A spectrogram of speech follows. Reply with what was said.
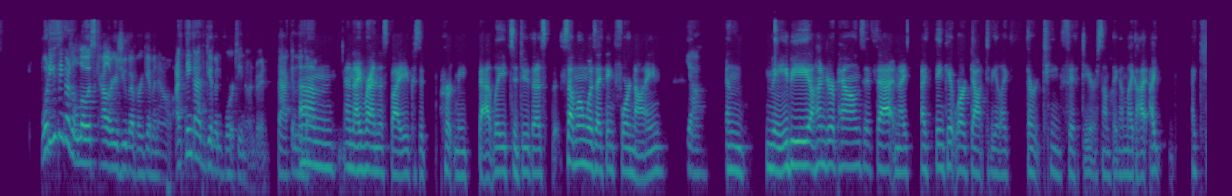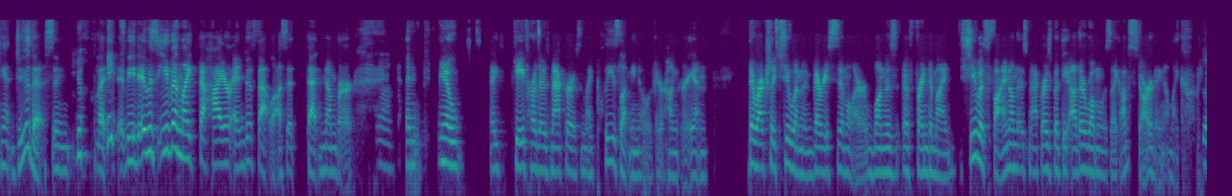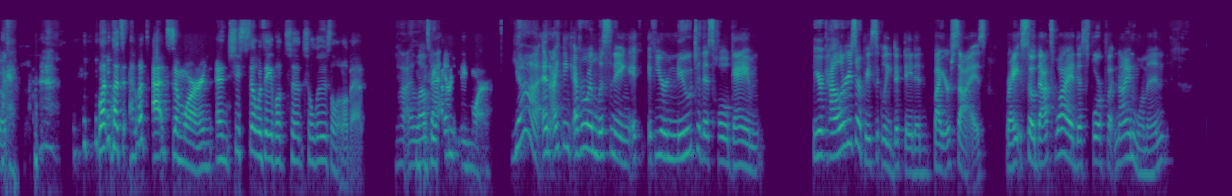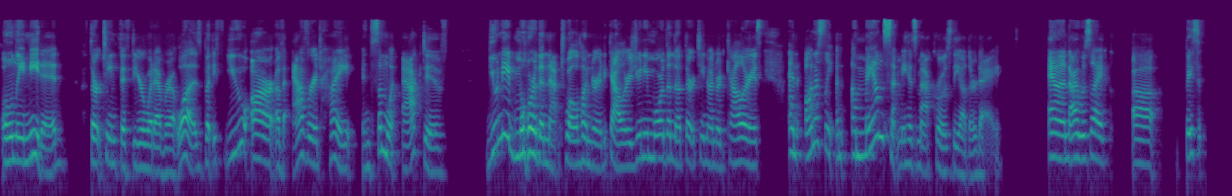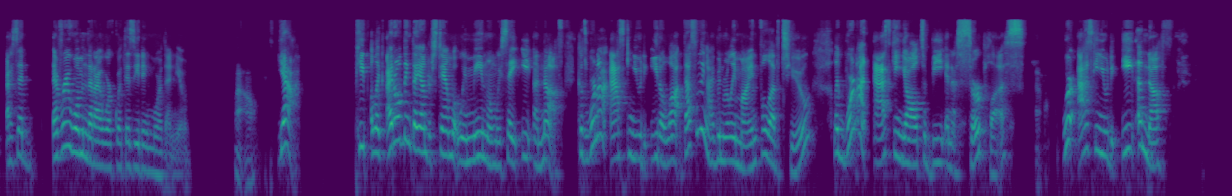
What do you think are the lowest calories you've ever given out? I think I've given 1400 back in the day. Um, and I ran this by you because it hurt me badly to do this. But someone was, I think, four nine. Yeah. And maybe 100 pounds, if that. And I, I think it worked out to be like 1350 or something. I'm like, I, I, I can't do this. And but I mean, it was even like the higher end of fat loss at that number. Yeah. And you know, I gave her those macros and like, please let me know if you're hungry. And there were actually two women very similar. One was a friend of mine. She was fine on those macros, but the other woman was like, I'm starving. I'm like, Good. okay. let, let's let's add some more and, and she still was able to to lose a little bit yeah i love that and more yeah and i think everyone listening if if you're new to this whole game your calories are basically dictated by your size right so that's why this four foot nine woman only needed 1350 or whatever it was but if you are of average height and somewhat active you need more than that 1200 calories. You need more than the 1300 calories. And honestly an, a man sent me his macros the other day. And i was like uh basic i said every woman that i work with is eating more than you. Wow. Yeah people like i don't think they understand what we mean when we say eat enough because we're not asking you to eat a lot. That's something i've been really mindful of too. Like we're not asking y'all to be in a surplus. We're asking you to eat enough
